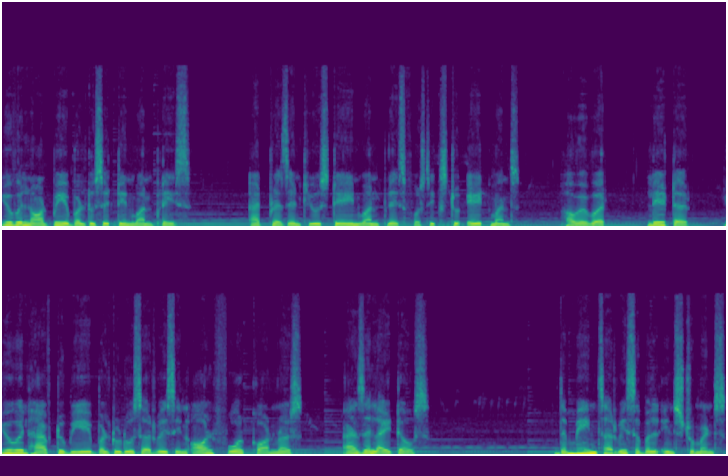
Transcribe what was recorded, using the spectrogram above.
You will not be able to sit in one place. At present, you stay in one place for six to eight months. However, later you will have to be able to do service in all four corners as a lighthouse. The main serviceable instruments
